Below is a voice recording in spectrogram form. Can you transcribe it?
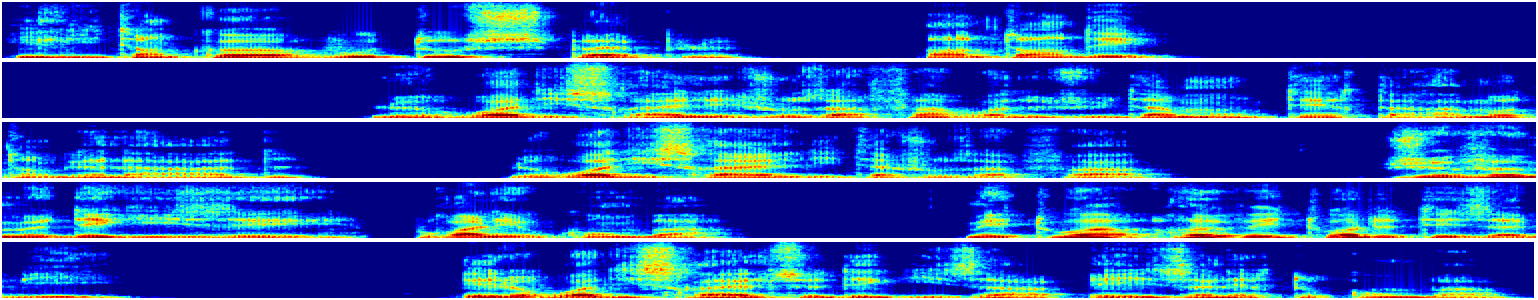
Il dit encore, Vous tous, peuple, entendez. Le roi d'Israël et Josaphat, roi de Juda, montèrent à Ramoth en Galaad. Le roi d'Israël dit à Josaphat, Je veux me déguiser pour aller au combat. Mais toi, revêt-toi de tes habits. Et le roi d'Israël se déguisa, et ils allèrent au combat.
